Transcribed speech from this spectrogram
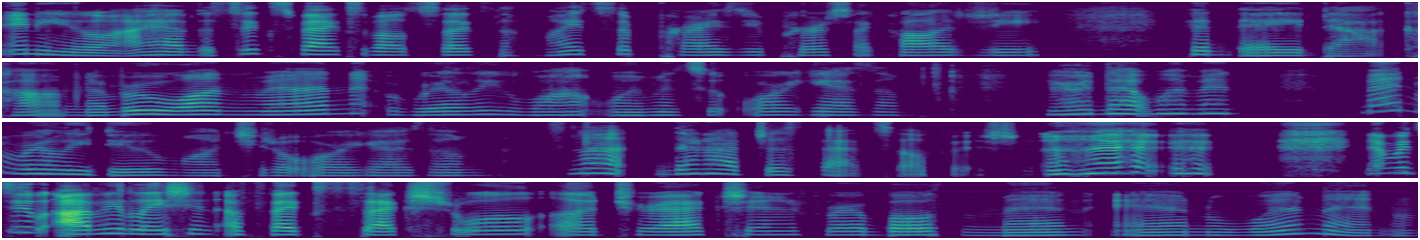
Anywho, I have the six facts about sex that might surprise you per psychology psychologytoday.com. Number one, men really want women to orgasm. You heard that, women? Men really do want you to orgasm. It's not, they're not just that selfish. Number two, ovulation affects sexual attraction for both men and women.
